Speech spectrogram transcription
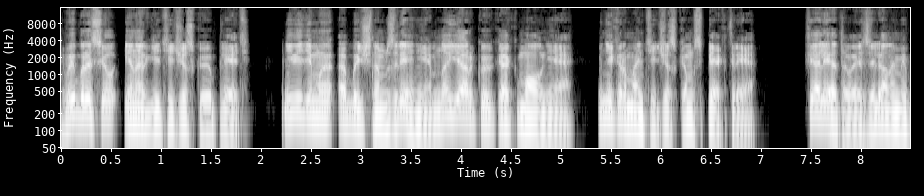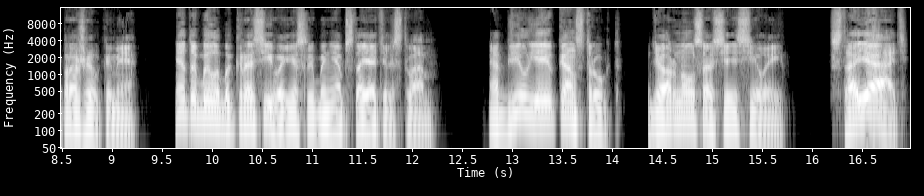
Выбросил энергетическую плеть, невидимую обычным зрением, но яркую, как молния, в некромантическом спектре. Фиолетовая, с зелеными прожилками. Это было бы красиво, если бы не обстоятельства. Обвил ею конструкт, дернул со всей силой. «Стоять!»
